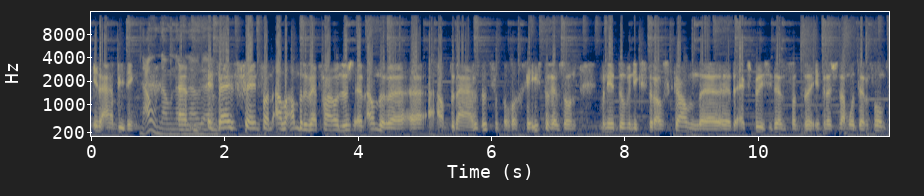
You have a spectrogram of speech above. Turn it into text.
in de aanbieding. Nou, nou, nou, En nou. nou. bijzijn van alle andere wethouders en andere eh, ambtenaren. Dat is toch wel geestig. En zo'n meneer Dominique Strauss-Kahn, eh, de ex-president van het Internationaal Modern Fonds...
